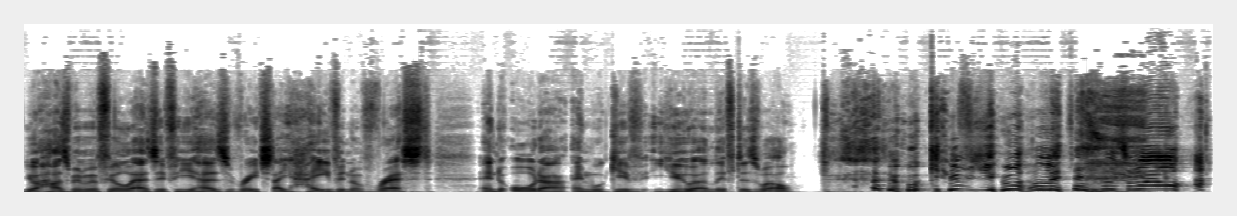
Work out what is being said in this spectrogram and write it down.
Your husband will feel as if he has reached a haven of rest and order, and will give you a lift as well. will give you a lift as well.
